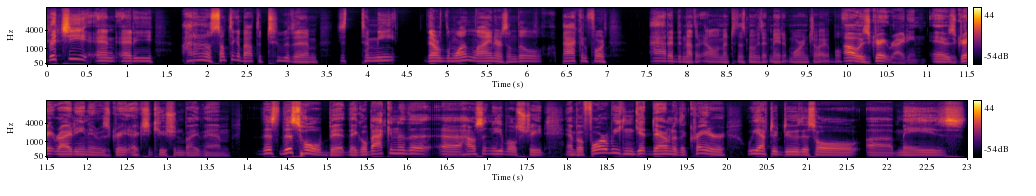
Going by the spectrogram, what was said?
Richie and Eddie. I don't know something about the two of them. Just to me, their one-liners and little back and forth added another element to this movie that made it more enjoyable. for Oh, it was great writing. It was great writing, and it was great execution by them. This this whole bit, they go back into the uh, house at Neibolt Street, and before we can get down to the crater, we have to do this whole uh, maze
